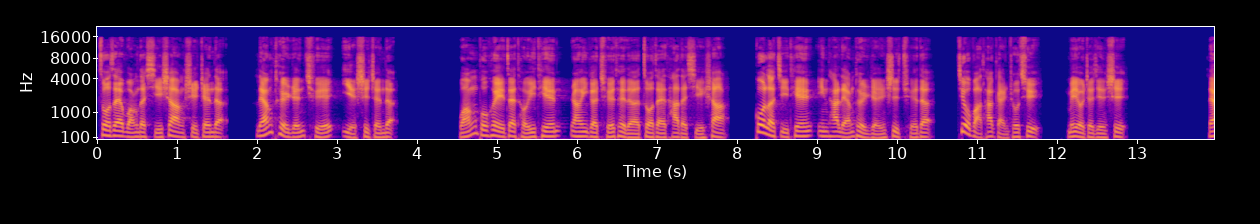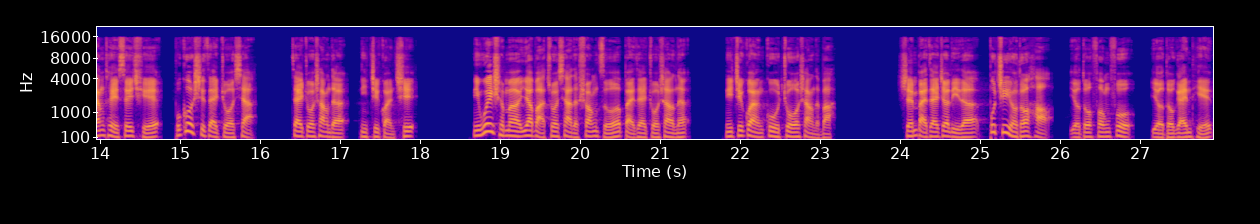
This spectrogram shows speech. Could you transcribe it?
坐在王的席上是真的，两腿人瘸也是真的。王不会在头一天让一个瘸腿的坐在他的席上，过了几天因他两腿人是瘸的，就把他赶出去。没有这件事。两腿虽瘸，不过是在桌下，在桌上的你只管吃。你为什么要把桌下的双足摆在桌上呢？你只管顾桌上的吧。神摆在这里的不知有多好。有多丰富，有多甘甜，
